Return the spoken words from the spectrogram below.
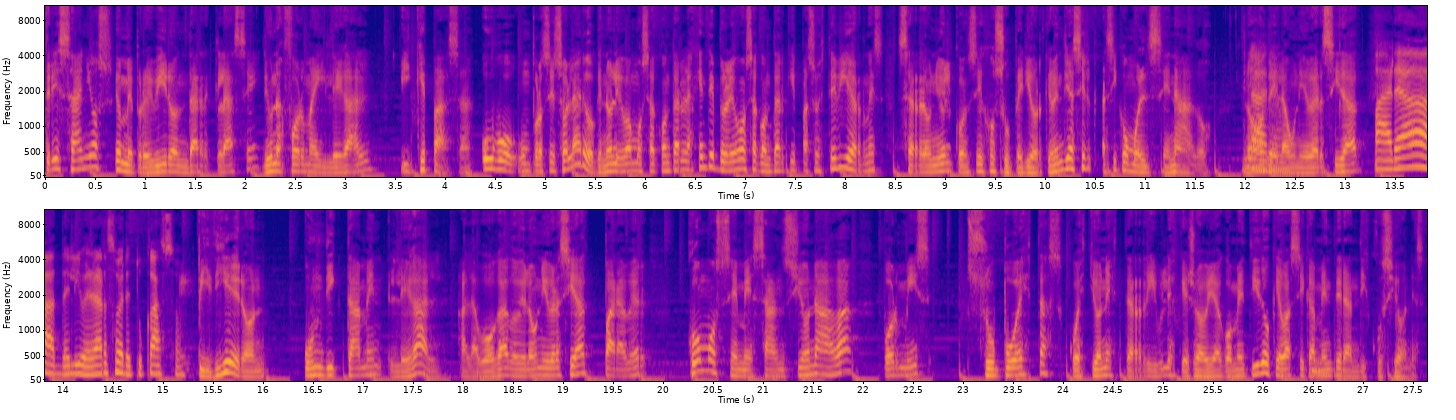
tres años me prohibieron dar clase de una forma ilegal. ¿Y qué pasa? Hubo un proceso largo que no le vamos a contar a la gente, pero le vamos a contar qué pasó este viernes. Se reunió el Consejo Superior, que vendría a ser así como el Senado ¿no? de la universidad. Para deliberar sobre tu caso. Pidieron un dictamen legal al abogado de la universidad para ver cómo se me sancionaba por mis supuestas cuestiones terribles que yo había cometido, que básicamente eran discusiones.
